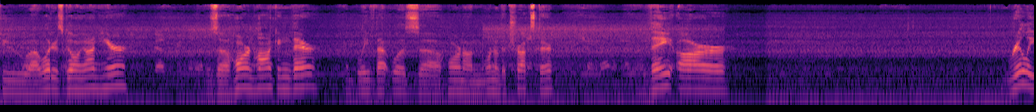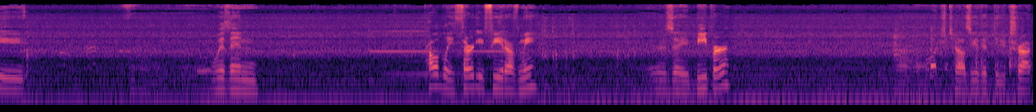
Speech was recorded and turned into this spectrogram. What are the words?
to uh, what is going on here. 2,000 feet a minute. There's a horn honking there. I believe that was a horn on one of the trucks there. They are really within probably 30 feet of me. There's a beeper, uh, which tells you that the truck,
